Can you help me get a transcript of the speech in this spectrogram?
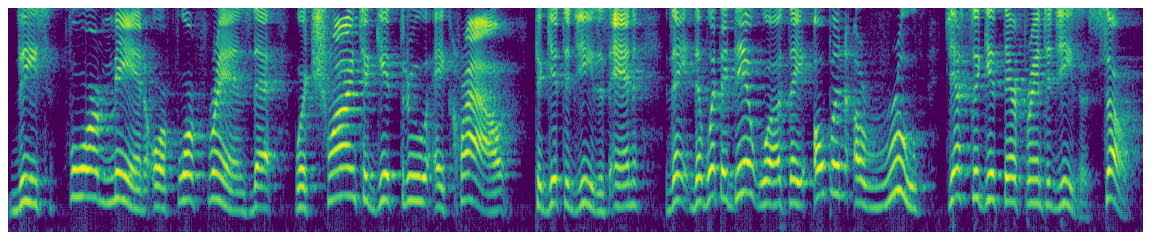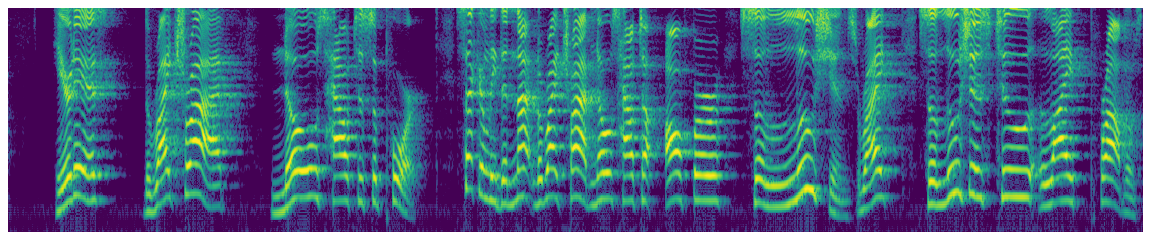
these four men or four friends that were trying to get through a crowd to get to Jesus. And they that what they did was they opened a roof just to get their friend to Jesus. So, here it is. The right tribe knows how to support. Secondly, the not the right tribe knows how to offer solutions, right? Solutions to life problems.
